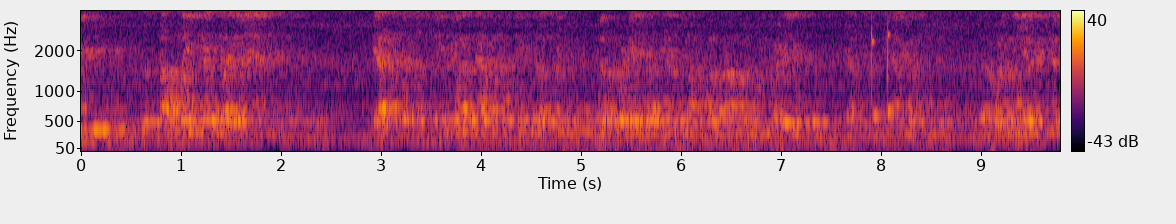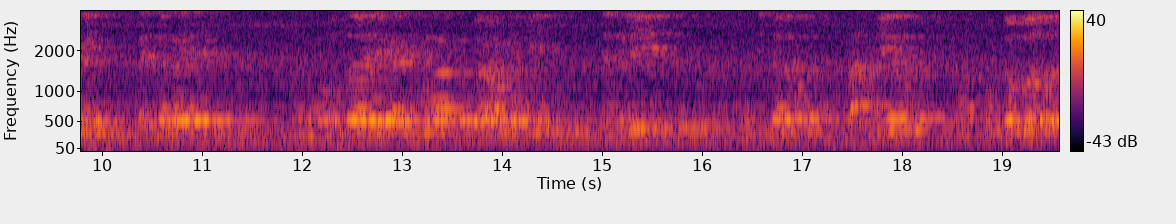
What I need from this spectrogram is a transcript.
जसा त्याच पद्धतीने किंवा त्या पद्धतीने भर पडेल आणि पडेल या दृष्टीने आपण सर्वांनी या ठिकाणी प्रयत्न करायचे भाऊचं हे काय मला खूप बरं वाटतं की जनरली तिथं राजकीय खूप दबलं असतं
